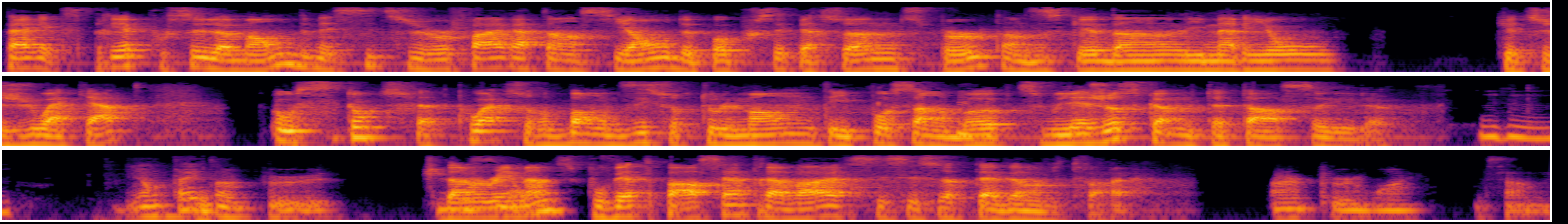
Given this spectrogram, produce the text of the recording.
par exprès pousser le monde, mais si tu veux faire attention de pas pousser personne, tu peux, tandis que dans les Mario que tu joues à 4, aussitôt que tu fais de quoi, tu rebondis sur tout le monde, tes pouces en bas, puis tu voulais juste comme te tasser, là. Mhm. Ils ont peut-être un peu. Dans si Rayman, tu pouvais te passer à travers si c'est ça que tu avais envie de faire. Un peu, ouais. il me semble.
